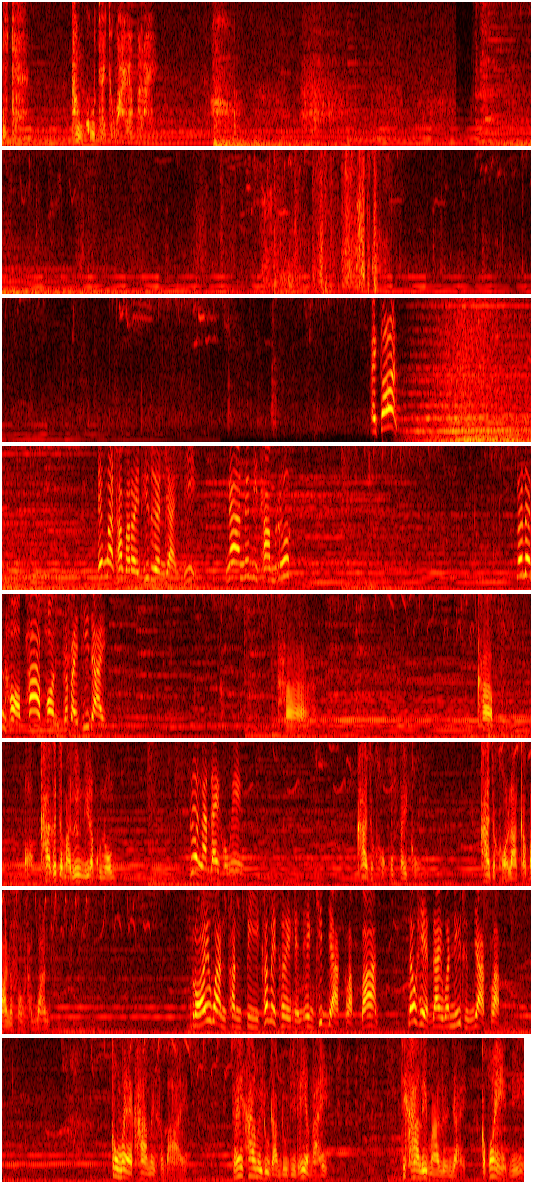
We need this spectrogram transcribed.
อีแกทำครูใจจะวายแล้วเมื่อไหร่ ทำอะไรที่เรือนใหญ่นี่ งานไม่มีทำหรือ แล้วเล่นหอบผ้าผ่อนจะไปที่ใด ข้า ข้า อ๋อ ข้าก็จะมาเรื่องนี้แหละคุณนม เรื่องอันใดของเอง ข้าจะขอพบไต้กง ข้าจะขอลากลับบ้านทั้งสองสามวัน ร้อยวันพันปีข้าไม่เคยเห็นเองคิดอยากกลับบ้าน แล้วเหตุใดวันนี้ถึงอยากกลับ ก็แม่ข้าไม่สบาย จะให้ข้าไม่ดูดำดูดีได้อย่างไร ที่ข้ารีบมาเรือนใหญ่ ก็เพราะเหตุนี้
